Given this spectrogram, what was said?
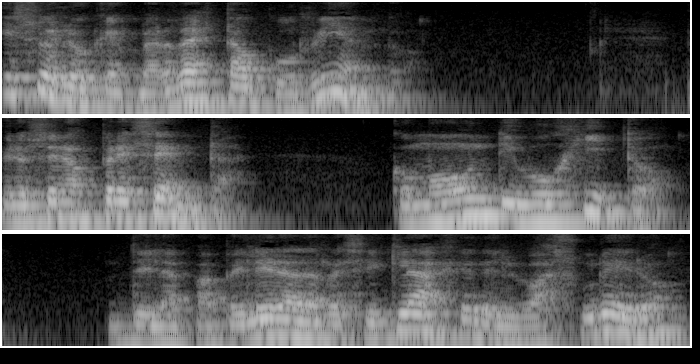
Eso es lo que en verdad está ocurriendo. Pero se nos presenta como un dibujito de la papelera de reciclaje, del basurero,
